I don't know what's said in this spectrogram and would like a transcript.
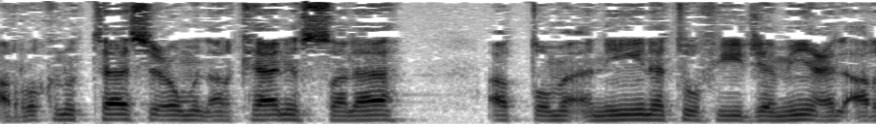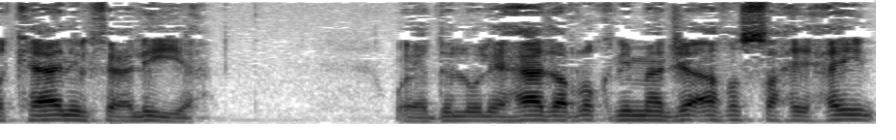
الركن التاسع من أركان الصلاة الطمأنينة في جميع الأركان الفعلية. ويدل لهذا الركن ما جاء في الصحيحين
